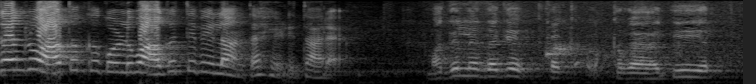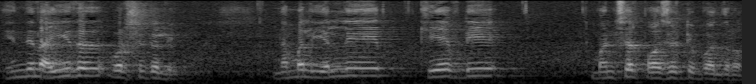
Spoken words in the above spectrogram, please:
ಜನರು ಆತಂಕಗೊಳ್ಳುವ ಅಗತ್ಯವಿಲ್ಲ ಅಂತ ಹೇಳಿದ್ದಾರೆ. ಮೊದಲನೇದಾಗಿ ಈ ಹಿಂದಿನ ಐದು ವರ್ಷದಲ್ಲಿ ನಮ್ಮಲ್ಲಿ ಎಲ್ಲಿ ಕೆ ಎಫ್ ಡಿ ಮನುಷ್ಯರು ಪಾಸಿಟಿವ್ ಬಂದರು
